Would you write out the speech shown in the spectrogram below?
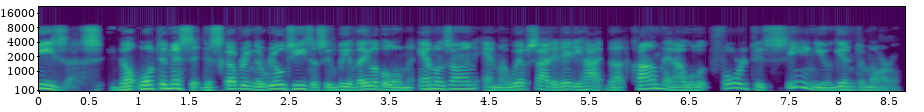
Jesus. You don't want to miss it. Discovering the Real Jesus. It'll be available on Amazon and my website at eddiehyatt.com. And I will look forward to seeing you again tomorrow.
